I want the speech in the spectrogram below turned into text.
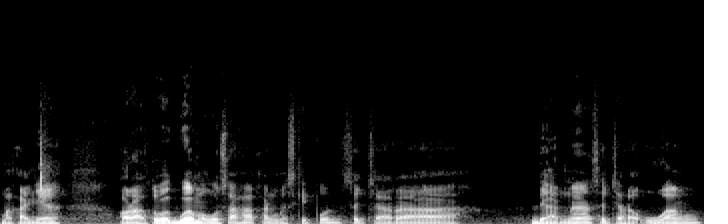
makanya orang tua gue mengusahakan meskipun secara dana secara uang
